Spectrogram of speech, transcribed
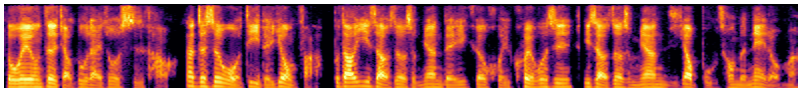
都会用这个角度来做思考。那这是我自己的用法，不知道易老师有什么样的一个回馈，或是你找这什么样子要补充的内容吗？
